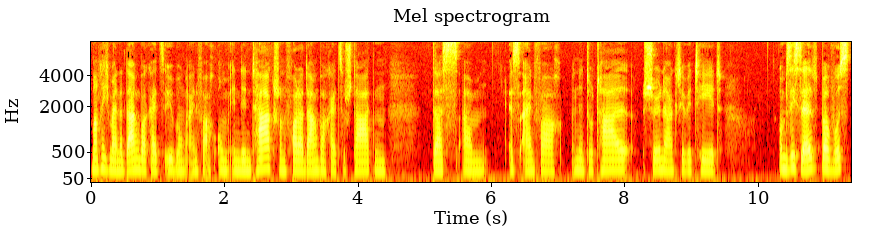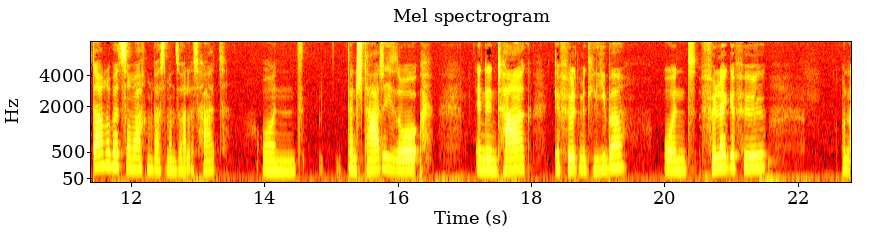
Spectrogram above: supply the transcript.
mache ich meine Dankbarkeitsübung einfach, um in den Tag schon voller Dankbarkeit zu starten. Das ähm, ist einfach eine total schöne Aktivität, um sich selbst bewusst darüber zu machen, was man so alles hat. Und dann starte ich so in den Tag gefüllt mit Liebe und Füllegefühl und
